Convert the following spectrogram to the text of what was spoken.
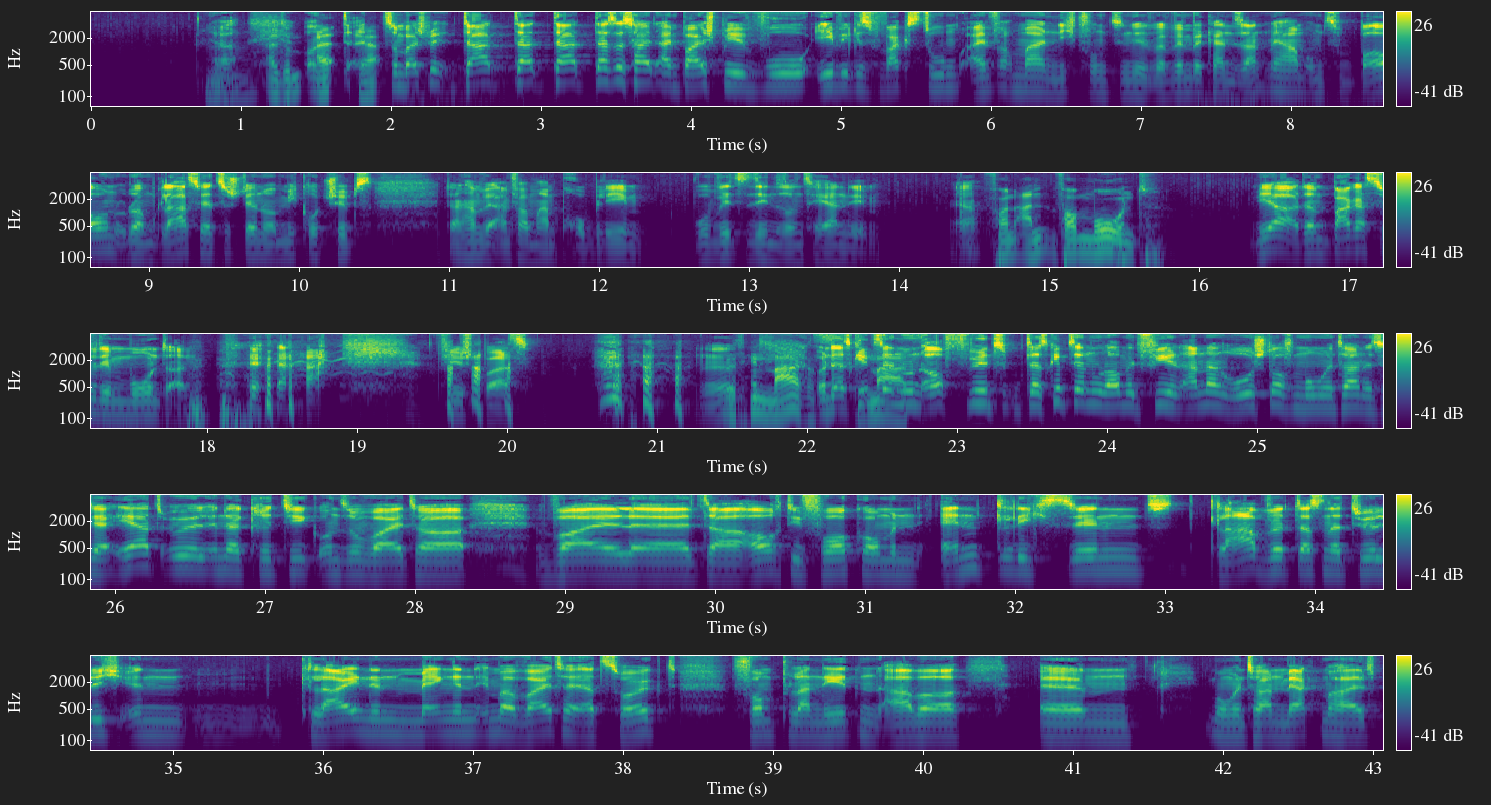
Ja. Also, und äh, ja. zum Beispiel, da, da, da, das ist halt ein Beispiel, wo ewiges Wachstum einfach mal nicht funktioniert. Weil wenn wir keinen Sand mehr haben, um zu bauen oder um Glas herzustellen oder Mikrochips, dann haben wir einfach mal ein Problem. Wo willst du den sonst hernehmen? Ja? Von an, vom Mond. Ja, dann baggerst du den Mond an. Viel Spaß. Den Mars. Und das gibt es ja nun auch mit, das gibt's ja nun auch mit vielen anderen Rohstoffen. Momentan ist ja Erdöl in der Kritik und so weiter, weil äh, da auch die Vorkommen endlich sind. Klar wird das natürlich in kleinen Mengen immer weiter erzeugt vom Planeten, aber ähm, momentan merkt man halt,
